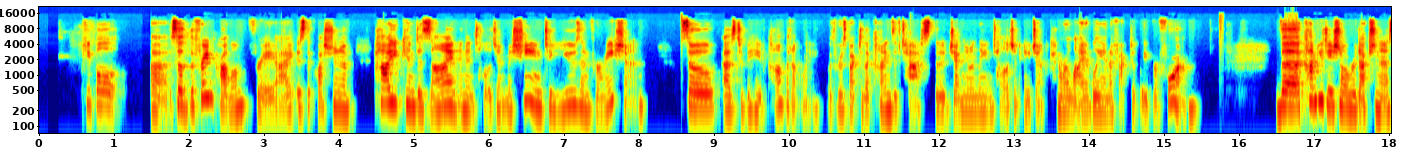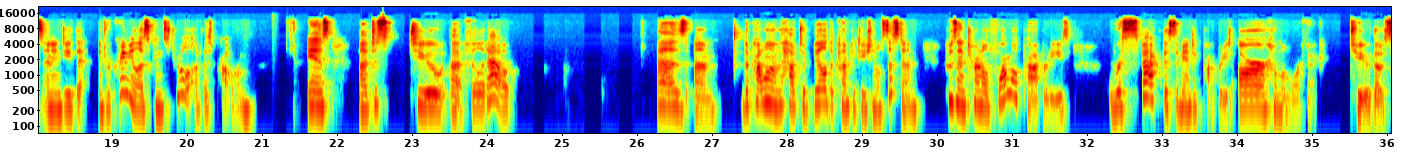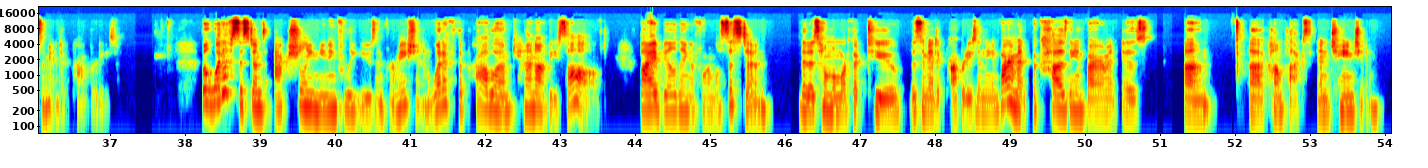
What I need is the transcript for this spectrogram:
people, uh, so the frame problem for AI is the question of how you can design an intelligent machine to use information so as to behave competently with respect to the kinds of tasks that a genuinely intelligent agent can reliably and effectively perform. The computational reductionist and indeed the intracranialist construal of this problem is uh, to, to uh, fill it out as um, the problem of how to build a computational system whose internal formal properties respect the semantic properties, are homomorphic to those semantic properties. But what if systems actually meaningfully use information? What if the problem cannot be solved by building a formal system that is homomorphic to the semantic properties in the environment because the environment is um, uh, complex and changing?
